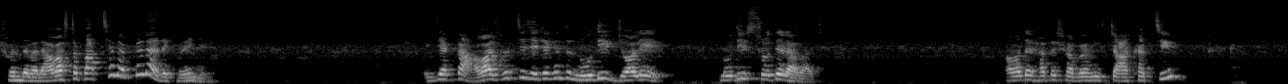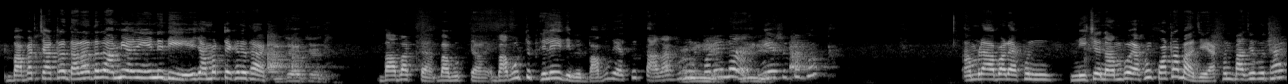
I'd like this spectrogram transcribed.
সন্ধ্যাবেলা আওয়াজটা পাচ্ছেন আপনারা? দেখুন এই যে। এই যে একটা আওয়াজ হচ্ছে যেটা কিন্তু নদীর জলের নদীর স্রোতের আওয়াজ। আমাদের হাতে সব এখন চা খাচ্ছি। বাবার চাটা দাঁড়া দাঁড়া আমি এনে দিই এই যে আমারটা এখানে থাক। বাবারটা বাবুরটা বাবুর তো ফেলেই দেবে। বাবু এত তাড়াহুড়ো করে না নিয়ে- নিয়ে আসো তো আমরা আবার এখন নিচে নামবো। এখন কটা বাজে? এখন বাজে বোধহয়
